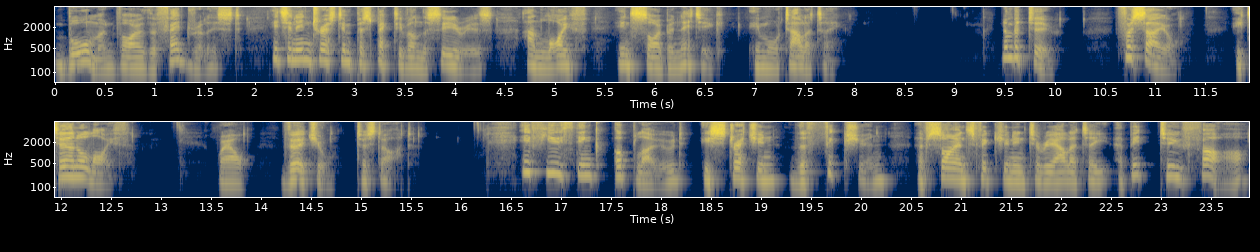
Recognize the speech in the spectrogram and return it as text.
Bauman via The Federalist, it's an interesting perspective on the series and life in cybernetic immortality. Number two, for sale, eternal life. Well, virtual to start. If you think upload is stretching the fiction of science fiction into reality a bit too far,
